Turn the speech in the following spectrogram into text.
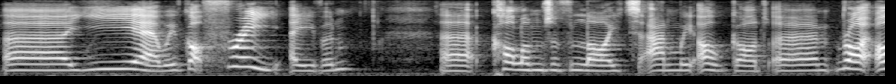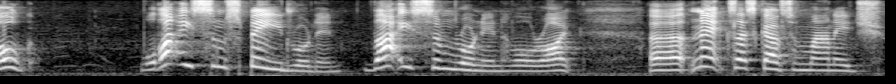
Uh, yeah, we've got three even uh, columns of light, and we. Oh God. Um, right. Oh, well, that is some speed running. That is some running, alright. Uh, next, let's go to manage.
